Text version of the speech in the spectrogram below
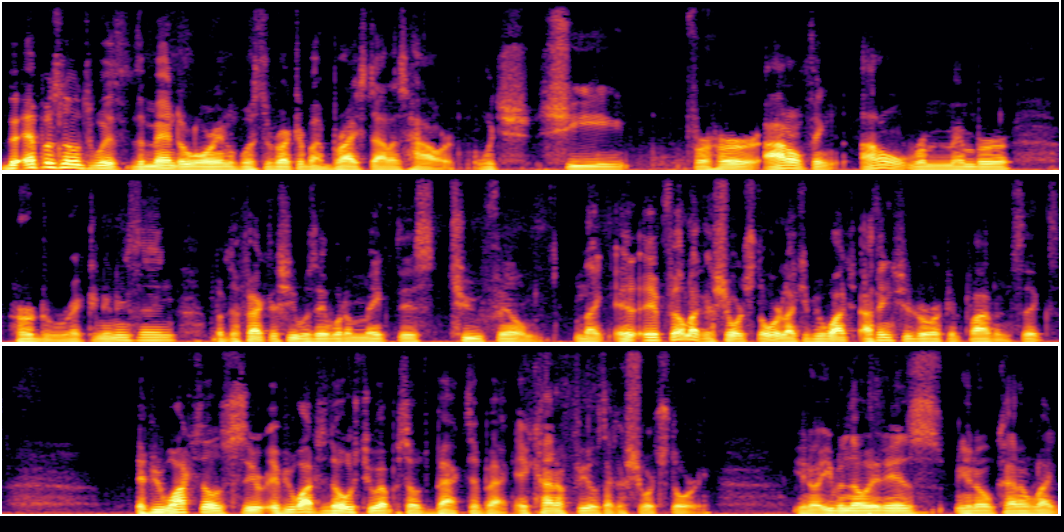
the episodes with the Mandalorian was directed by Bryce Dallas Howard, which she for her I don't think I don't remember her directing anything, but the fact that she was able to make this two films, like it, it felt like a short story. Like if you watch, I think she directed five and six. If you watch those, if you watch those two episodes back to back, it kind of feels like a short story. You know, even though it is, you know, kind of like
